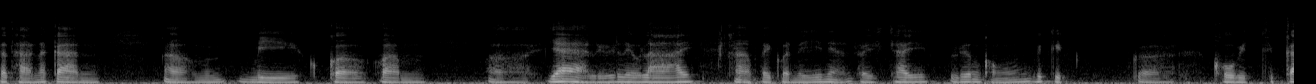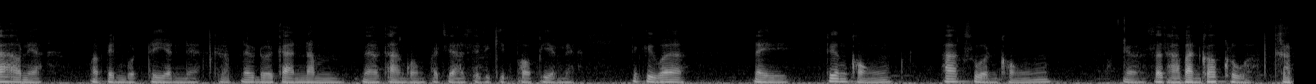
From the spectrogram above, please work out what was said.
สถานการณ์เอ่อมีเอ่อความเอ่อแย่หรือเลวร้ายอ่าไปกว่านี้เนี่ยโดยใช้เรื่องของวิกฤตเอ่อโควิด -19 เนี่ยมาเป็นบทเรียนเนี่ยครับแล้วโดยการนำแนวทางของปรัชญาเศรษฐกิจพอเพียงเนี่ยก็คือว่าในเรื่องของภาคส่วนของเออ สถาบันครอบครัวครับ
